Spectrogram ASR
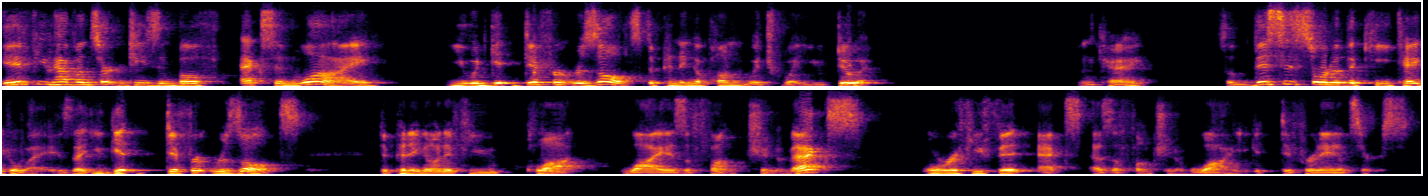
if you have uncertainties in both x and y, you would get different results depending upon which way you do it. Okay, so this is sort of the key takeaway, is that you get different results depending on if you plot y as a function of x or if you fit x as a function of y. You get different answers.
